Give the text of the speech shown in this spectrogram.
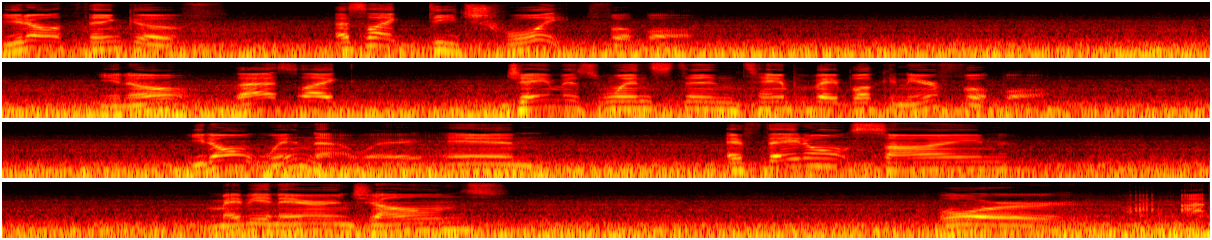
you don't think of, that's like Detroit football. You know, that's like Jameis Winston, Tampa Bay Buccaneer football. You don't win that way. And if they don't sign maybe an Aaron Jones or I,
